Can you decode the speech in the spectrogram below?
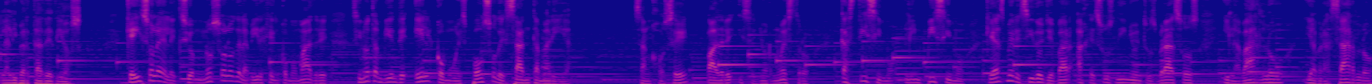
la libertad de Dios que hizo la elección no solo de la Virgen como madre, sino también de él como esposo de Santa María. San José, Padre y Señor nuestro, castísimo, limpísimo, que has merecido llevar a Jesús niño en tus brazos y lavarlo y abrazarlo,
